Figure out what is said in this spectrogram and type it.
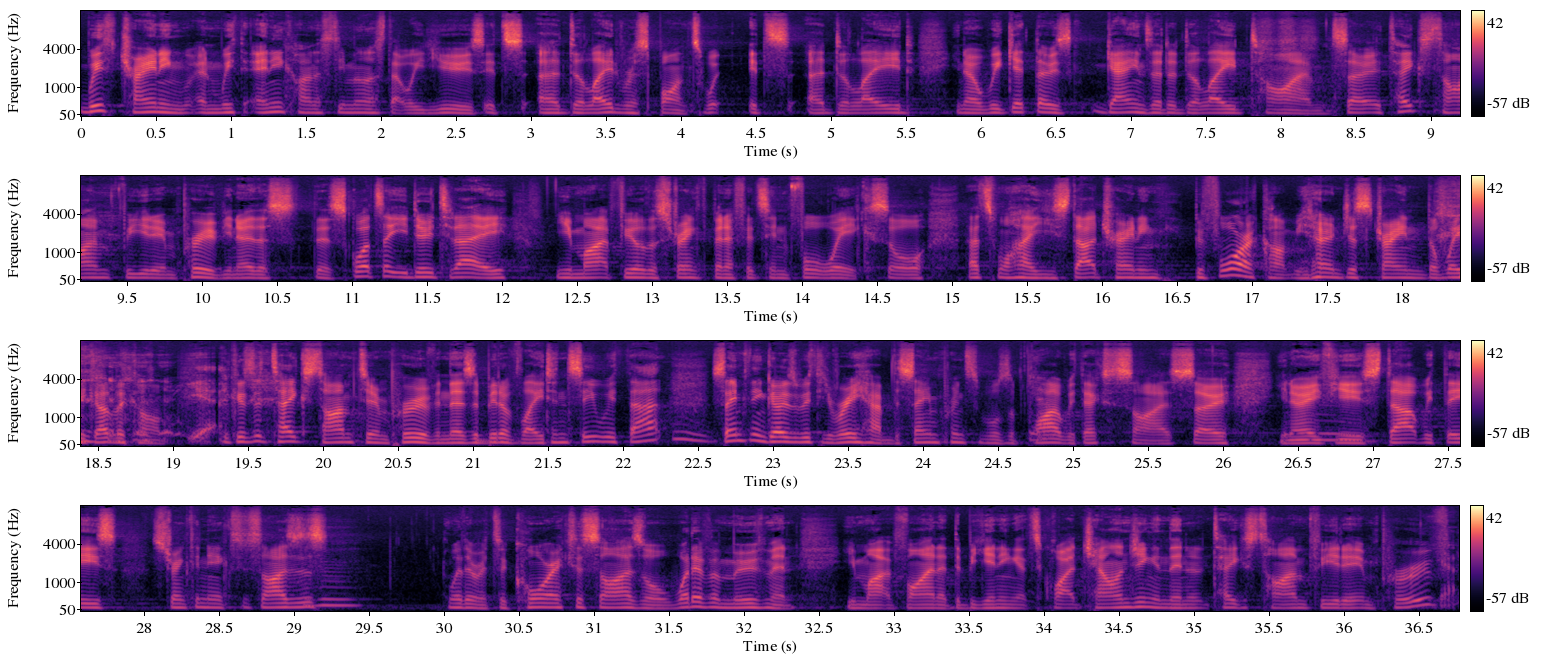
with training and with any kind of stimulus that we use, it's a delayed response. It's a delayed, you know, we get those gains at a delayed time. So it takes time for you to improve. You know, the, the squats that you do today, you might feel the strength benefits in four weeks. Or that's why you start training before a comp. You don't just train the week of the comp. yeah. Because it takes time to improve and there's a bit of latency with that. Mm. Same thing goes with your rehab. The same principles apply yeah. with exercise. So, you know, mm. if you mm. start with these strengthening exercises, mm-hmm whether it's a core exercise or whatever movement you might find at the beginning, it's quite challenging and then it takes time for you to improve. Yeah.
